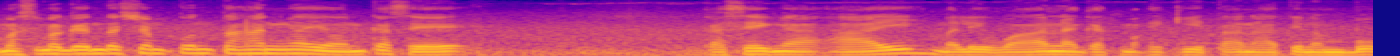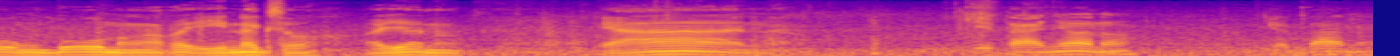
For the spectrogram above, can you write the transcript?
mas maganda siyang puntahan ngayon kasi kasi nga ay maliwanag at makikita natin ang buong buo mga kainags oh. Ayan oh. Yan. Kita nyo no? Ganda no?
